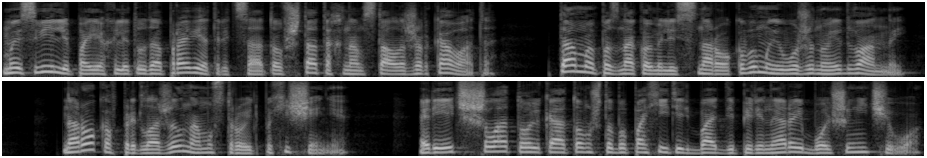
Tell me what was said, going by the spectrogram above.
«Мы с Вилли поехали туда проветриться, а то в Штатах нам стало жарковато. Там мы познакомились с Нароковым и его женой Эдванной. Нароков предложил нам устроить похищение. Речь шла только о том, чтобы похитить Бадди Перенера и больше ничего.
